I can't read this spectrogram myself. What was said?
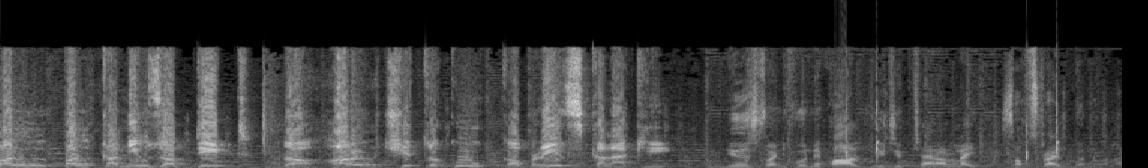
पल पलका न्युज अपडेट र हर क्षेत्रको कभरेजका लागि। News twenty four Nepal YouTube च्यानललाई सब्सक्राइब गर्नुहोला।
